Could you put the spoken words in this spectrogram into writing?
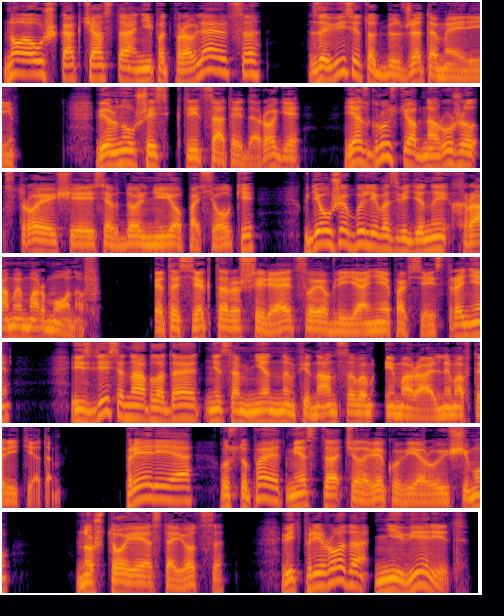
Ну а уж как часто они подправляются, зависит от бюджета мэрии. Вернувшись к 30-й дороге, я с грустью обнаружил строящиеся вдоль нее поселки – где уже были возведены храмы мормонов. Эта секта расширяет свое влияние по всей стране, и здесь она обладает несомненным финансовым и моральным авторитетом. Прерия уступает место человеку верующему, но что ей остается? Ведь природа не верит,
